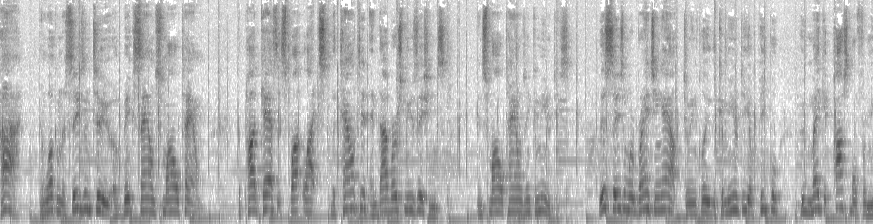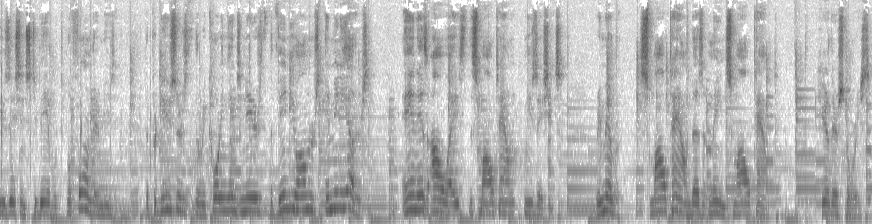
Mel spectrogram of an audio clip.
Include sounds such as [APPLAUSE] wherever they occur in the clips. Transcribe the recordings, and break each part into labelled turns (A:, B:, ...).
A: Hi, and welcome to season two of Big Sound Small Town, the podcast that spotlights the talented and diverse musicians in small towns and communities. This season, we're branching out to include the community of people who make it possible for musicians to be able to perform their music the producers, the recording engineers, the venue owners, and many others. And as always, the small town musicians. Remember, small town doesn't mean small talent. Hear their stories.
